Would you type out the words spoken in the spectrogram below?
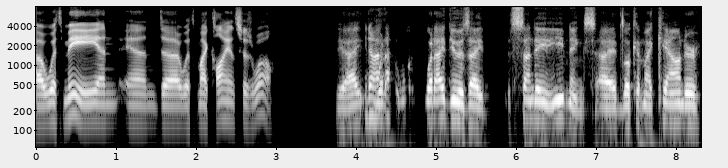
uh, with me and, and uh, with my clients as well. Yeah, I, you know, what, I, what I do is I Sunday evenings, I look at my calendar,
